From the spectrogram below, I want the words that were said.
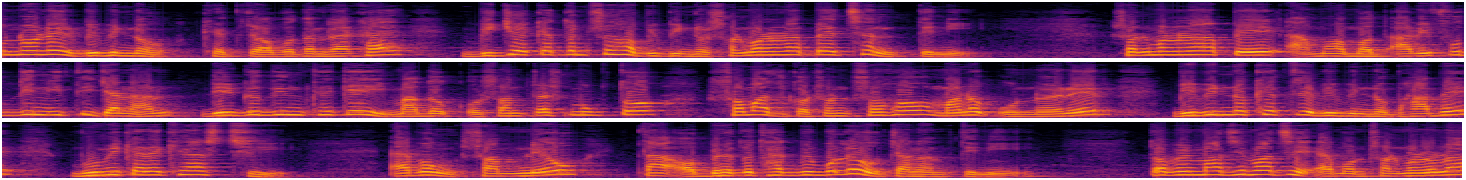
উন্নয়নের বিভিন্ন ক্ষেত্রে অবদান রাখায় বিজয় কেতন সহ বিভিন্ন সম্মাননা পেয়েছেন তিনি। সম্মাননা পেয়ে মোহাম্মদ আরিফুদ্দিন ইতি জানান, দীর্ঘদিন থেকেই মাদক ও সন্ত্রাসমুক্ত সমাজ গঠন সহ মানব উন্নয়নের বিভিন্ন ক্ষেত্রে বিভিন্নভাবে ভূমিকা রেখে আসছি এবং সামনেও তা অব্যাহত থাকবে বলেও জানান তিনি। তবে মাঝে মাঝে এমন সম্মাননা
